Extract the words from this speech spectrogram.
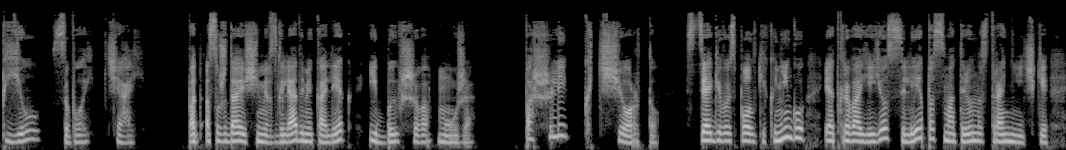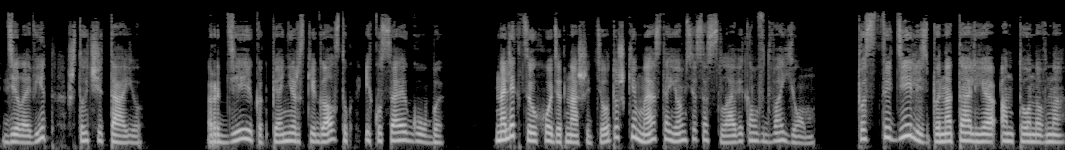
пью свой чай под осуждающими взглядами коллег и бывшего мужа. Пошли к черту! Стягиваю с полки книгу и, открывая ее, слепо смотрю на странички, делая вид, что читаю. Рдею, как пионерский галстук, и кусаю губы. На лекции уходят наши тетушки, мы остаемся со Славиком вдвоем. «Постыдились бы, Наталья Антоновна!»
